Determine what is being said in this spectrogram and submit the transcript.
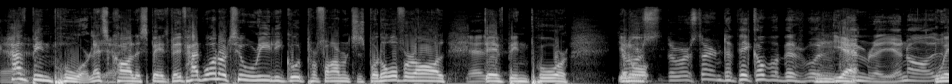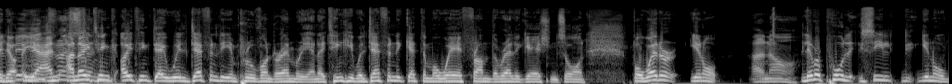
Have been poor. Let's call it spades. They've had one or two really good performances, but overall Yeah. they've been poor. You they, know, were, they were starting to pick up a bit with Yeah. Emery, you know. with, It'll yeah, and, and I think I think they will definitely improve under Emery, and I think he will definitely get them away from the relegation zone. But whether you know I know. Liverpool, you see, you know,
